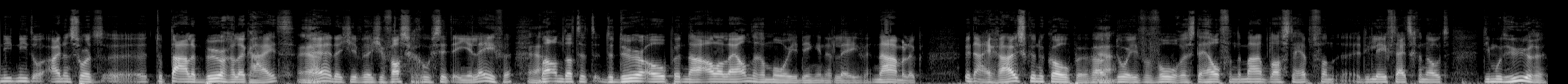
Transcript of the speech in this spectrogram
niet, niet uit een soort uh, totale burgerlijkheid. Hè, dat, je, dat je vastgegroeid zit in je leven. Maar omdat het de deur opent naar allerlei andere mooie dingen in het leven. Namelijk een eigen huis kunnen kopen. Waardoor je vervolgens de helft van de maandlasten hebt van eh, die leeftijdsgenoot die moet huren.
